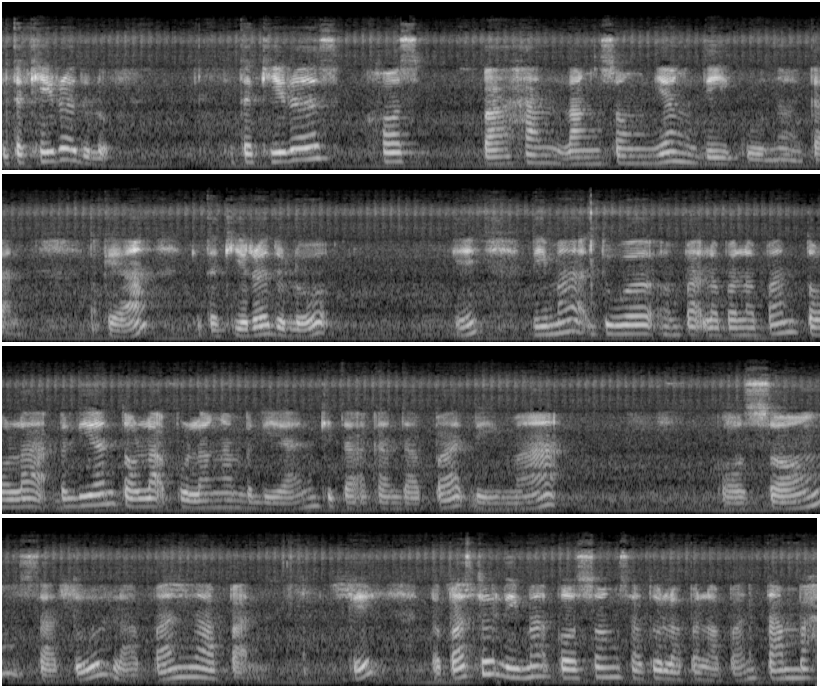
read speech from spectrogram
Kita kira dulu. Kira kos bahan langsung yang digunakan. Okay. Ha? Kita kira dulu Okay. 5, 2, 4, 8, 8 tolak belian, tolak pulangan belian. Kita akan dapat 5, 0, 1, 8, 8. Okay. Lepas tu 5, 0, 1, 8, 8 tambah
